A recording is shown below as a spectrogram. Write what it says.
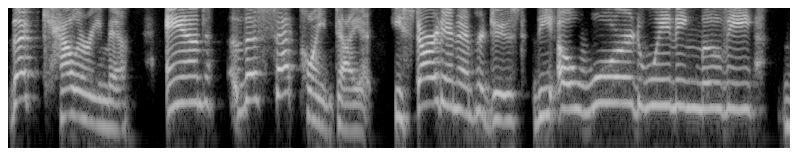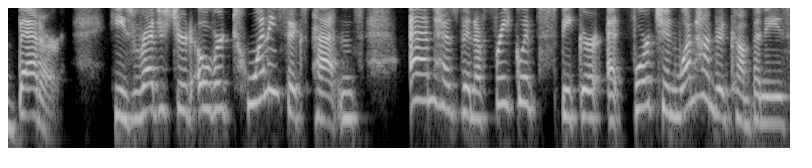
The Calorie Myth and The Set Point Diet. He starred in and produced the award winning movie Better. He's registered over 26 patents and has been a frequent speaker at Fortune 100 companies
